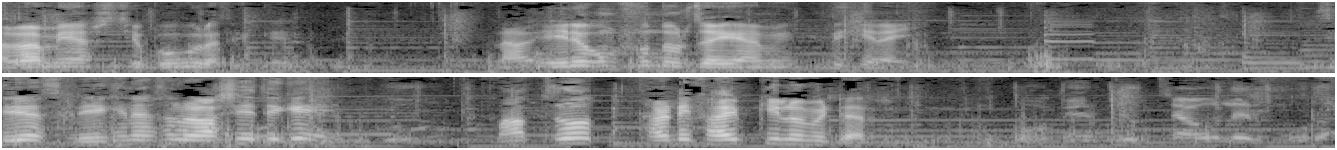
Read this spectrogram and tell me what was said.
আর আমি আসছি বগুড়া থেকে। না এরকম সুন্দর জায়গা আমি দেখি নাই। সিরিয়াসলি এখানে আসলে রাজশাহী থেকে মাত্র থার্টি ফাইভ কিলোমিটার চাউলের মোড়া।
